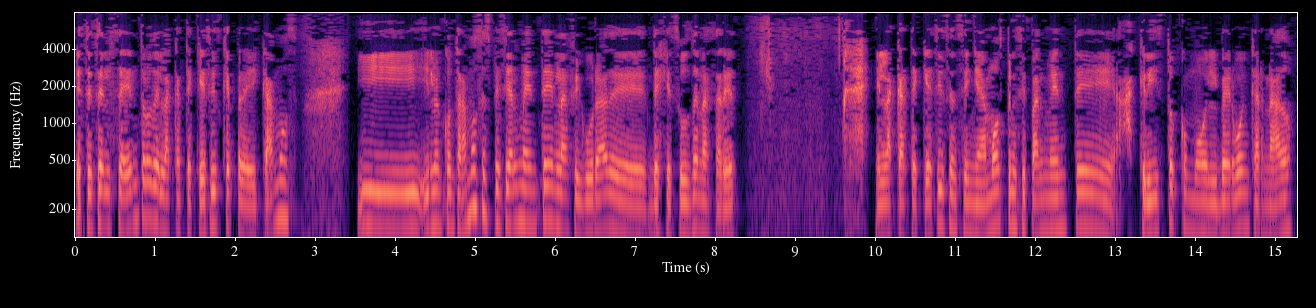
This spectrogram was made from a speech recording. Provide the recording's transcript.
Este es el centro de la catequesis que predicamos. Y, lo encontramos especialmente en la figura de, de Jesús de Nazaret. En la catequesis enseñamos principalmente a Cristo como el verbo encarnado,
